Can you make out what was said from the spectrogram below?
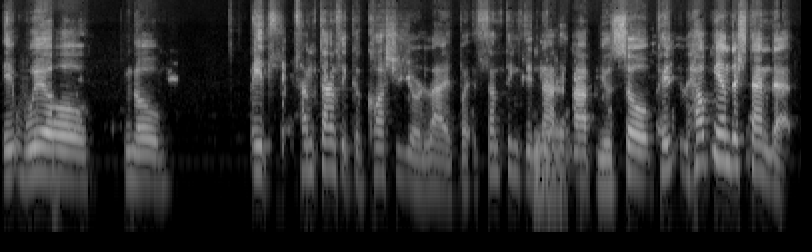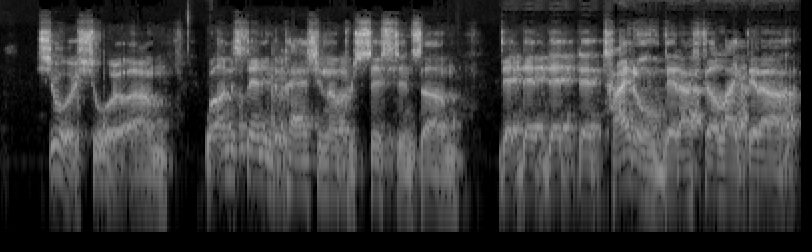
it will you know it's sometimes it could cost you your life, but some things did yeah. not stop you. So can, help me understand that. Sure, sure. Um, well, understanding the passion of persistence. Um, that that that that title that I felt like that uh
